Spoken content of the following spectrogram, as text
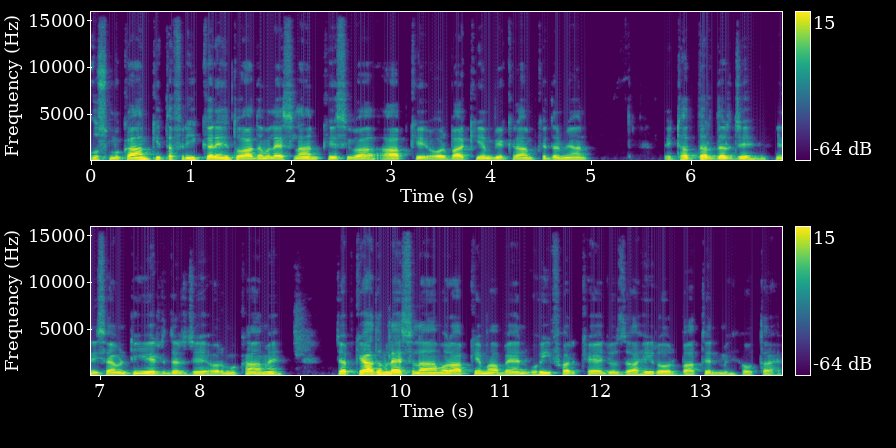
उस मुकाम की तफरीक करें तो आदम आसमाम के सिवा आपके और बाकी अम्बिया कराम के दरमियान अठहत्तर दर्जे, यानी सेवेंटी एट दर्जे और मुकाम हैं, जबकि आदम और आपके माबेन वही फ़र्क है जो ज़ाहिर और बातिन में होता है।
